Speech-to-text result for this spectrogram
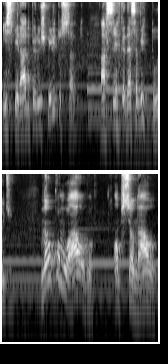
inspirado pelo Espírito Santo, acerca dessa virtude, não como algo opcional,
